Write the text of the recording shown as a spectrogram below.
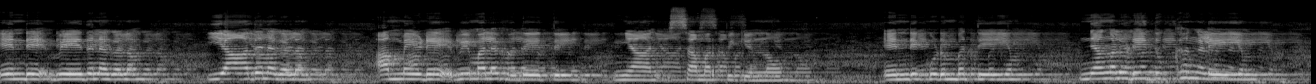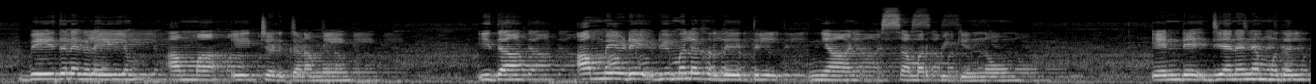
എന്റെ വേദനകളും യാതനകളും അമ്മയുടെ വിമല ഹൃദയത്തിൽ ഞാൻ സമർപ്പിക്കുന്നു. എന്റെ കുടുംബത്തെയും ഞങ്ങളുടെ ദുഃഖങ്ങളെയും വേദനകളെയും അമ്മ ഏറ്റെടുക്കണമേ. ഇതാ അമ്മയുടെ വിമല ഹൃദയത്തിൽ ഞാൻ സമർപ്പിക്കുന്നു. എന്റെ ജനനം മുതൽ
